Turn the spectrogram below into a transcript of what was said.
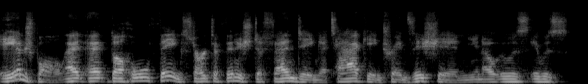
Ange ball at, at the whole thing, start to finish, defending, attacking, transition. You know, it was it was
